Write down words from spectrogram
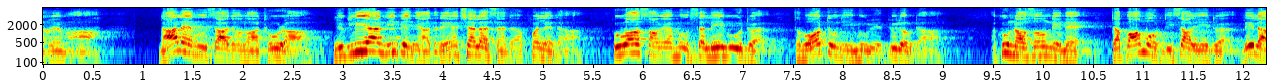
အတွင်းမှာနားလည်မှုစာချုပ်လွှာထိုးတာနျူကလ িয়ার နည်းပညာသတင်းအချက်အလက်စင်တာဖွင့်လှစ်တာပူးပေါင်းဆောင်ရွက်မှု14ခုအတွက်သဘောတူညီမှုတွေပြုလုပ်တာ အခုနောက်ဆုံးအနေနဲ့ဓာတ်ပေါင်းမုံတိဆောက်ရေးအတွက်လေ့လာ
